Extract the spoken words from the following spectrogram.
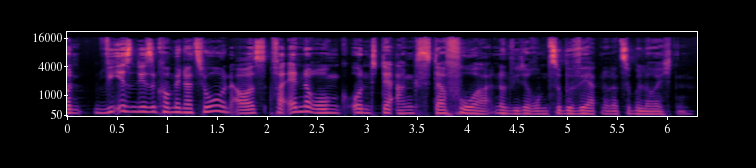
Und wie ist denn diese Kombination aus Veränderung und der Angst davor nun wiederum zu bewerten oder zu beleuchten?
